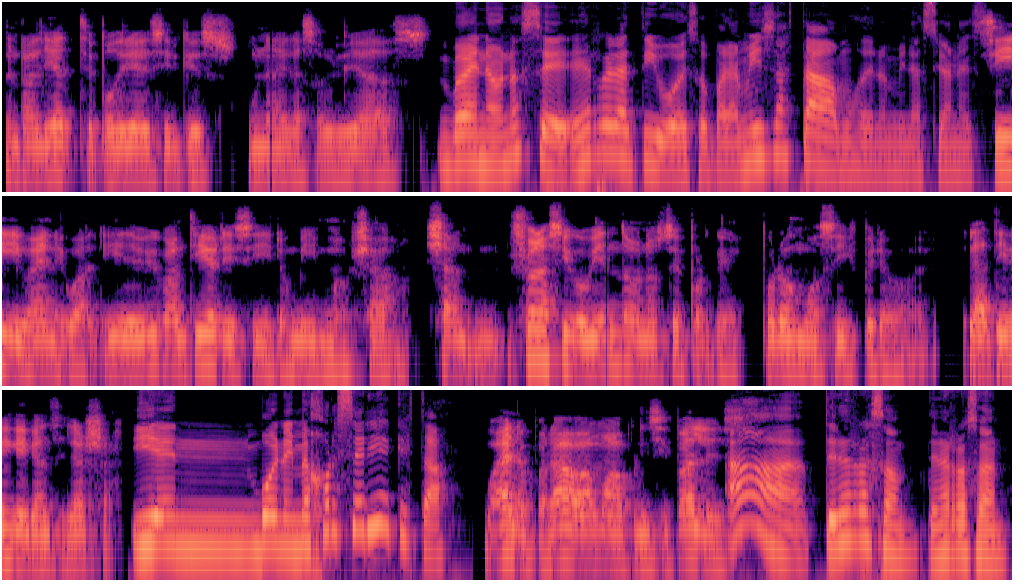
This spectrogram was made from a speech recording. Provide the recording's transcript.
en realidad se podría decir que es una de las olvidadas. Bueno, no sé, es relativo eso. Para mí ya estábamos de nominaciones. Sí, bueno, igual. Y de Big Bang Theory sí, lo mismo. Ya, ya, yo la sigo viendo, no sé por qué, por osmosis, pero la tienen que cancelar ya. Y en, bueno, ¿y mejor serie qué está? Bueno, pará, vamos a principales. Ah, tenés razón, tenés razón.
